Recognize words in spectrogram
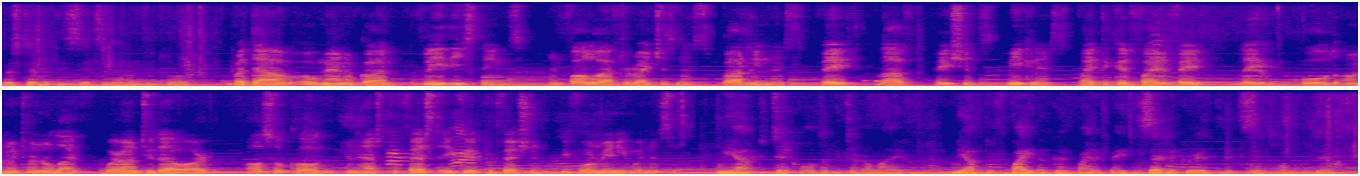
First Timothy 6, 11 through 12. But thou, O man of God, flee these things, and follow after righteousness, godliness, faith, love, patience, meekness. Fight the good fight of faith. Lay hold on eternal life, whereunto thou art also called and hast professed a good profession before many witnesses. We have to take hold of eternal life. We have to fight a good fight of faith. In 2 Corinthians 6, 1 through 10.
